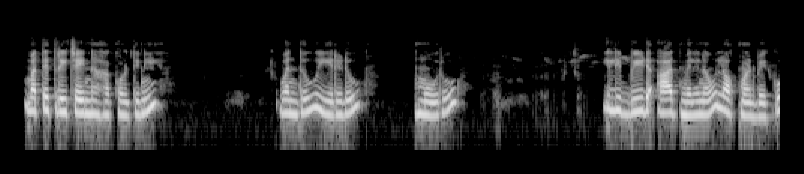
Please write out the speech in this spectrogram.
ಮತ್ತೆ ತ್ರೀ ಚೈನ್ನ ಹಾಕ್ಕೊಳ್ತೀನಿ ಒಂದು, ಎರಡು, ಮೂರು. ಇಲ್ಲಿ ಬೀಡ್ ಆದಮೇಲೆ ನಾವು ಲಾಕ್ ಮಾಡಬೇಕು.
